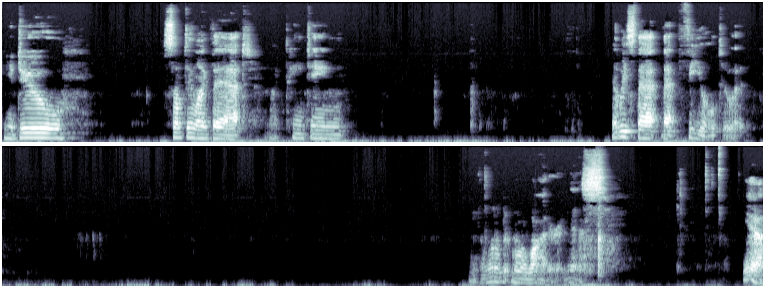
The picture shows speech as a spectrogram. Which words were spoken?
can you do something like that like painting at least that that feel to it. A little bit more water in this. Yeah.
